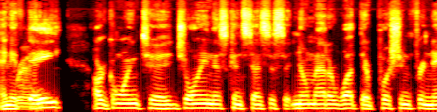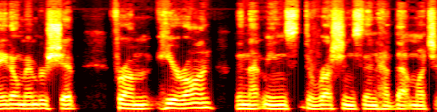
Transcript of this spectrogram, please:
And if Right. they are going to join this consensus that no matter what they're pushing for NATO membership from here on, then that means the Russians then have that much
